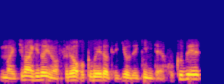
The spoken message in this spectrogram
まあ一番ひどいのはそれは北米では適用できんみたいな、北米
